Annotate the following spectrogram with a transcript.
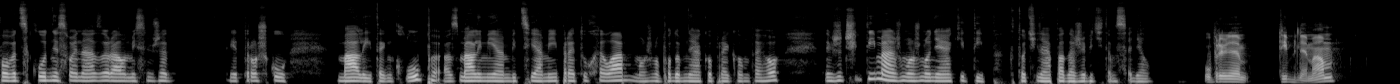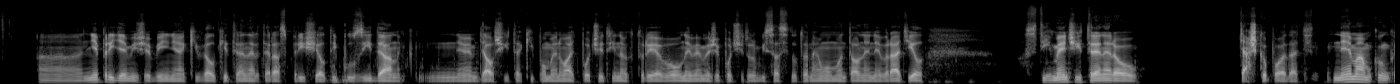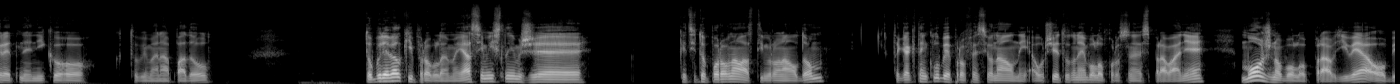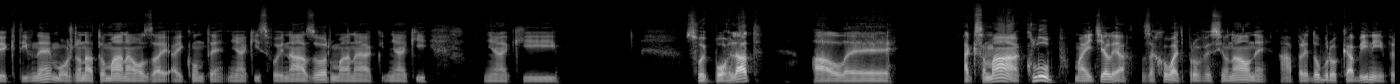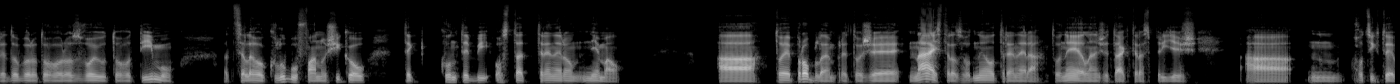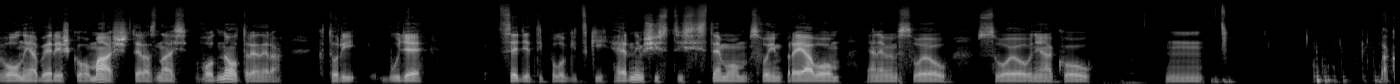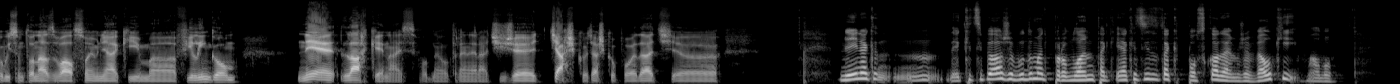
povedz kľudne svoj názor, ale myslím, že je trošku malý ten klub s malými ambíciami pre Tuchela, možno podobne ako pre Conteho. Takže či ty máš možno nejaký typ, kto ti nápada, že by ti tam sedel? Úprimne typ nemám, Uh, nepríde mi, že by nejaký veľký tréner teraz prišiel typu Zidane, neviem ďalších taký pomenovať Početino, ktorý je voľný, vieme, že Početino by sa si toto momentálne nevrátil. Z tých menších trénerov ťažko povedať. Nemám konkrétne nikoho, kto by ma napadol. To bude veľký problém. Ja si myslím, že keď si to porovnala s tým Ronaldom, tak ak ten klub je profesionálny a určite toto nebolo profesionálne správanie, možno bolo pravdivé a objektívne, možno na to má naozaj aj Conte nejaký svoj názor, má nejaký, nejaký svoj pohľad, ale ak sa má klub, majiteľia zachovať profesionálne a pre dobro kabiny, pre dobro toho rozvoju toho týmu, celého klubu fanúšikov, tak Conte by ostať trénerom nemal. A to je problém, pretože nájsť teraz hodného trenera, to nie je len, že tak teraz prídeš a hm, hoci kto je voľný a berieš koho máš, teraz nájsť vhodného trenera, ktorý bude sedieť typologicky herným systémom, svojim prejavom, ja neviem, svojou, svojou nejakou, hm, ako by som to nazval, svojim nejakým uh, feelingom. Nie je ľahké nájsť vhodného trenera, čiže ťažko, ťažko povedať. Uh, mne inak, keď si povedal, že budú mať problém, tak ja keď si to tak poskladám, že veľký, alebo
